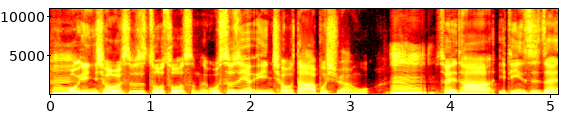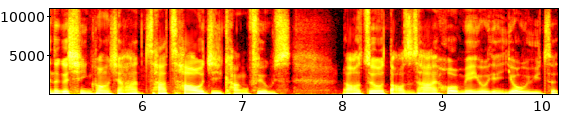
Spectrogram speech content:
嗯、我赢球了，是不是做错了什么？我是不是因为赢球大家不喜欢我？嗯，所以他一定是在那个情况下，他他超级 confuse，然后最后导致他后面有点忧郁症。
